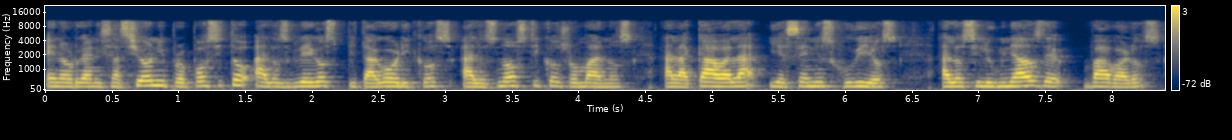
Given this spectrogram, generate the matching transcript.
en organización y propósito a los griegos pitagóricos, a los gnósticos romanos, a la cábala y esenios judíos, a los iluminados de bávaros,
